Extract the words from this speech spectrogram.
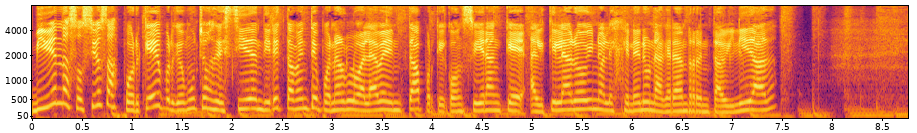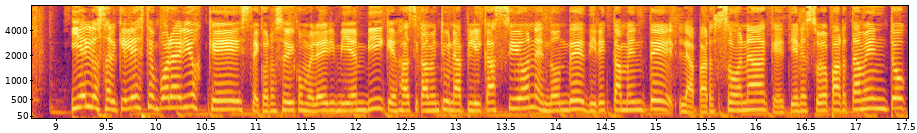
Viviendas ociosas, ¿por qué? Porque muchos deciden directamente ponerlo a la venta porque consideran que alquilar hoy no les genera una gran rentabilidad. Y en los alquileres temporarios que se conoce hoy como el Airbnb, que es básicamente una aplicación en donde directamente la persona que tiene su departamento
